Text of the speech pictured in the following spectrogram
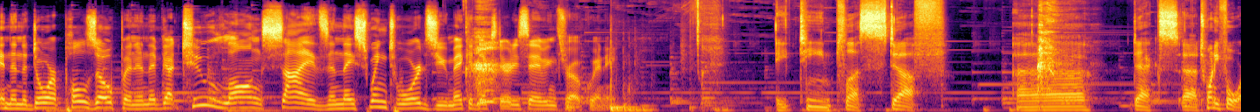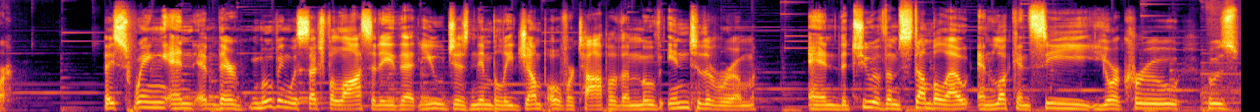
And then the door pulls open, and they've got two long scythes, and they swing towards you. Make a dexterity saving throw, Quinny. 18 plus stuff. Uh, Dex, uh, 24. They swing, and and they're moving with such velocity that you just nimbly jump over top of them, move into the room, and the two of them stumble out and look and see your crew, who's,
